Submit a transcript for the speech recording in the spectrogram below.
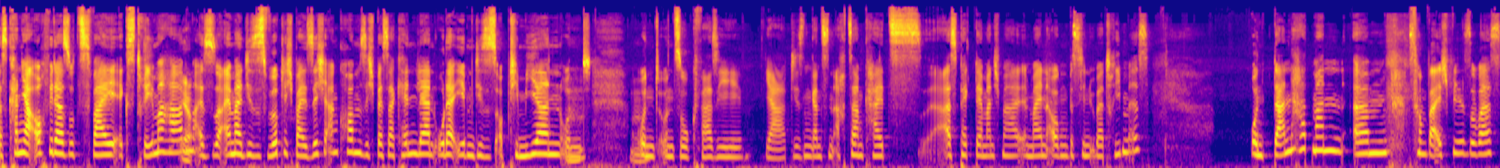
Das kann ja auch wieder so zwei Extreme haben. Ja. Also so einmal dieses wirklich bei sich ankommen, sich besser kennenlernen oder eben dieses Optimieren und, Mhm. und, und so quasi, ja, diesen ganzen Achtsamkeitsaspekt, der manchmal in meinen Augen ein bisschen übertrieben ist. Und dann hat man ähm, zum Beispiel sowas,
